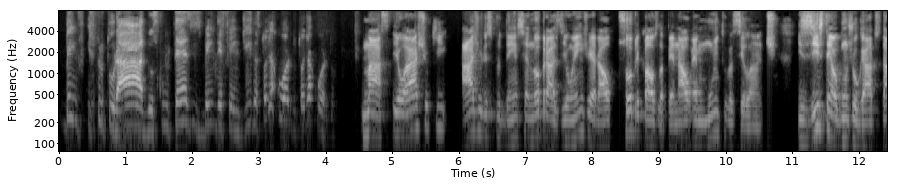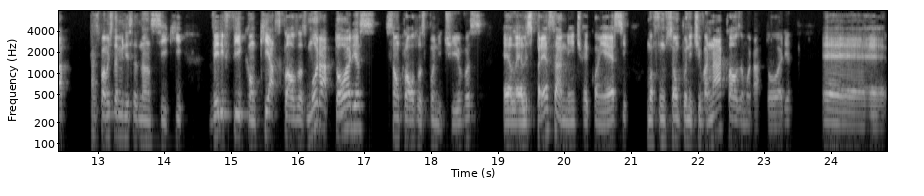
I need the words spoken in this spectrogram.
bem estruturados, com teses bem defendidas. Estou de acordo, estou de acordo. Mas eu acho que a jurisprudência no Brasil, em geral, sobre cláusula penal é muito vacilante. Existem alguns julgados, da, principalmente da ministra Nancy, que verificam que as cláusulas moratórias são cláusulas punitivas. Ela, ela expressamente reconhece uma função punitiva na cláusula moratória. É,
